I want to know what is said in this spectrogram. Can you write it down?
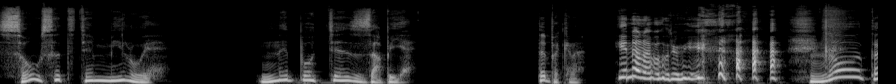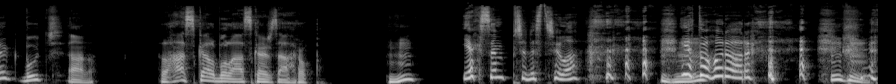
Soused tě miluje, nebo tě zabije. To je pekné. Jedna nebo druhý. no, tak buď, ano. Láska alebo láskaš za hrob. Hm? Jak jsem předestřela, mm-hmm. je to horor. mm-hmm.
